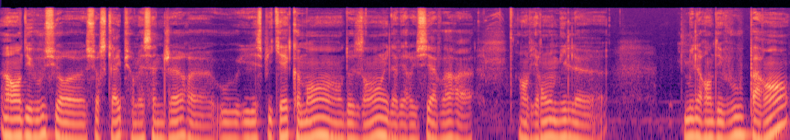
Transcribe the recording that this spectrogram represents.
un rendez-vous sur, euh, sur Skype, sur Messenger, euh, où il expliquait comment en deux ans il avait réussi à avoir euh, environ 1000, euh, 1000 rendez-vous par an,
